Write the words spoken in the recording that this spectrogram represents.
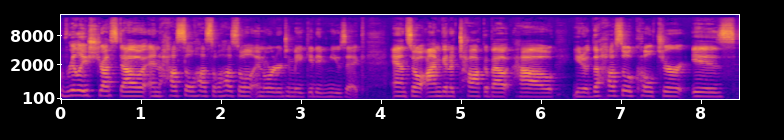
really stressed out and hustle hustle hustle in order to make it in music. And so i'm going to talk about how you know the hustle culture is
